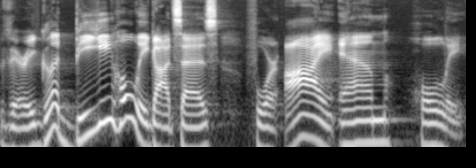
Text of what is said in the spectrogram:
Very good. Be ye holy, God says, for I am holy.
